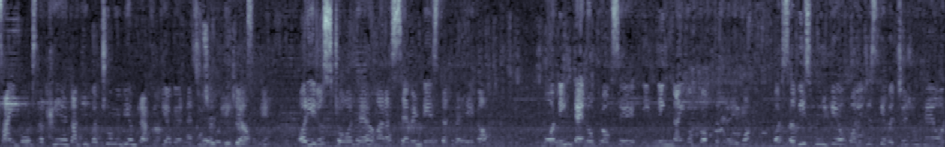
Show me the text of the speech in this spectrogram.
साइन बोर्ड्स रखे हैं ताकि बच्चों में भी हम ट्रैफ़िक की अवेयरनेस को लेके आ सकें। और ये जो स्टॉल है हमारा सेवन डेज़ तक रहेगा। मॉर्निंग टेन ओ क्लॉक से इवनिंग नाइन ओ क्लॉक तक रहेगा। और सभी स्कूल के और कॉलेजेस के बच्चे जो हैं और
